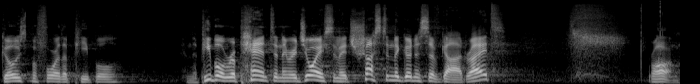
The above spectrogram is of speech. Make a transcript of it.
goes before the people, and the people repent and they rejoice and they trust in the goodness of God, right? Wrong.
